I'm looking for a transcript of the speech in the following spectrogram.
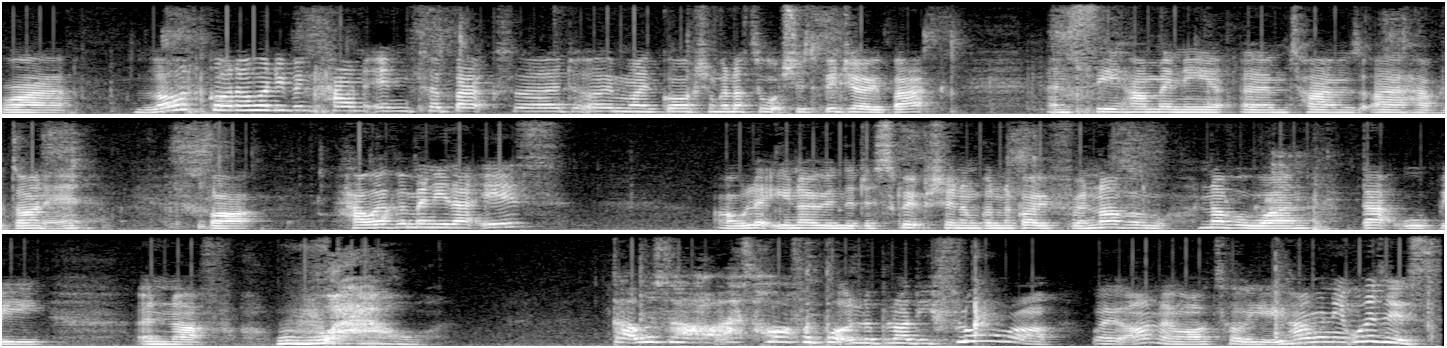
right, Lord God, I won't even count into backside. Oh my gosh, I'm gonna have to watch this video back and see how many um, times I have done it. But however many that is, I'll let you know in the description. I'm gonna go for another another one. That will be enough. Wow, that was that's half a bottle of bloody Flora. Wait, I know. I'll tell you. How many was this?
